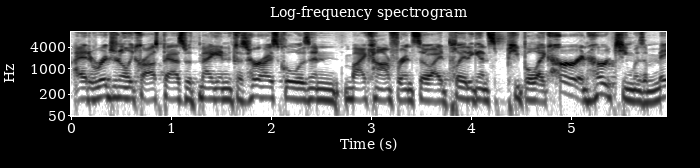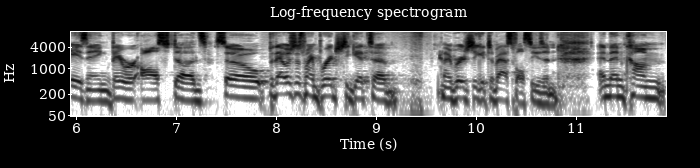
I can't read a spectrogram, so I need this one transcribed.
I had originally crossed paths with Megan because her high school was in my conference, so I'd played against people like her, and her team was amazing. They were all studs. So, but that was just my bridge to get to my bridge to get to basketball season. And then come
